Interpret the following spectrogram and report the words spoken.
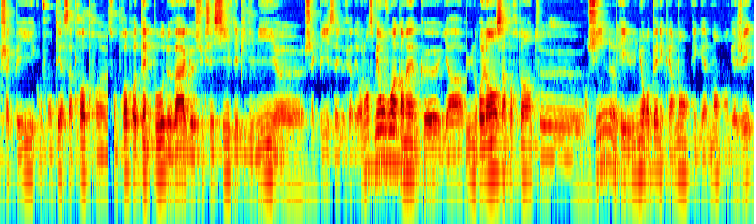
chaque pays est confronté à son propre tempo de vagues successives d'épidémies. chaque pays essaye de faire des relances, mais on voit quand même qu'il y a une relance importante en Chine et l'Union européenne est clairement également engagée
